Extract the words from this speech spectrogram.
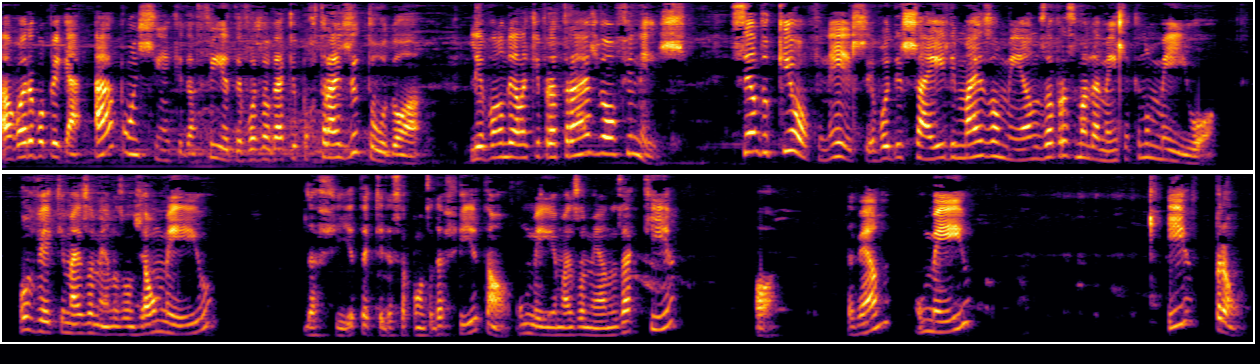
Agora eu vou pegar a pontinha aqui da fita e vou jogar aqui por trás de tudo, ó, levando ela aqui para trás do alfinete. Sendo que o alfinete, eu vou deixar ele mais ou menos, aproximadamente aqui no meio, ó. Vou ver aqui mais ou menos onde é o meio da fita, aqui dessa ponta da fita, ó. O meio é mais ou menos aqui, ó. Tá vendo? O meio. E pronto.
